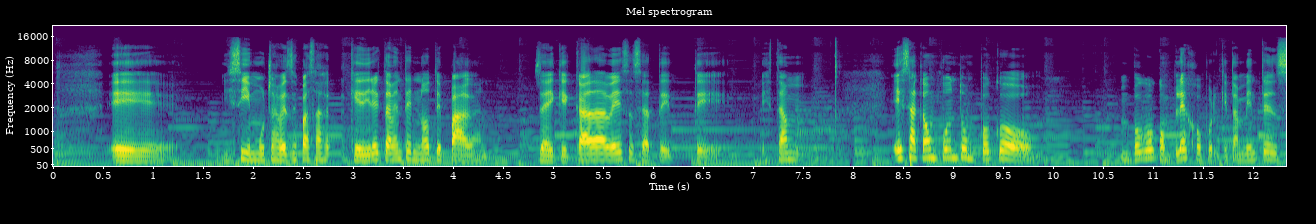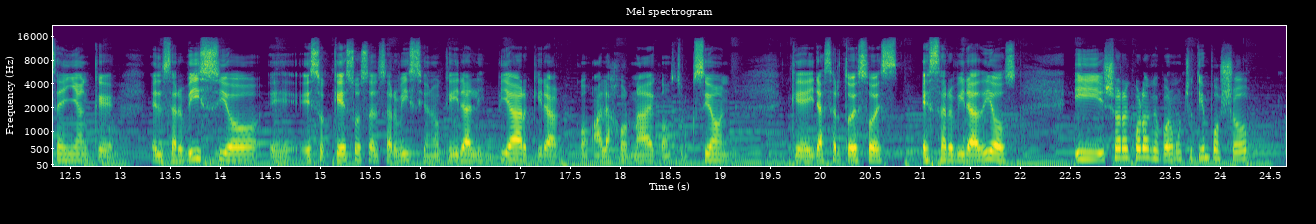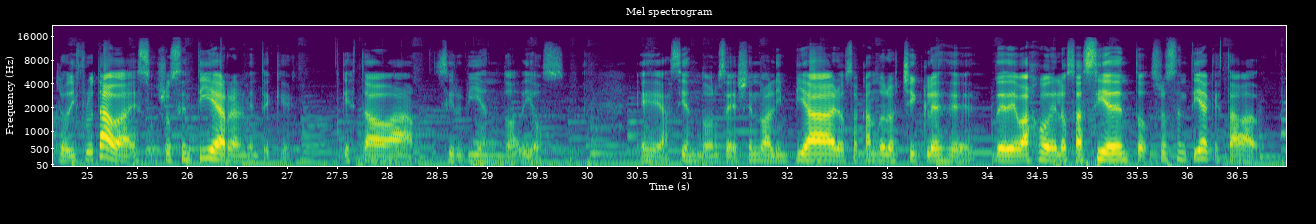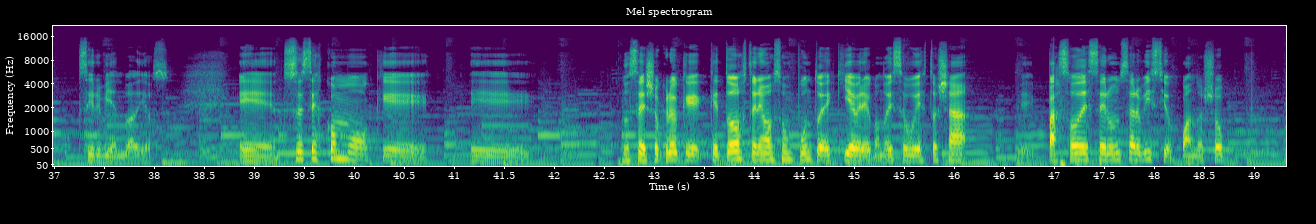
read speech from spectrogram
Y sí, muchas veces pasa que directamente no te pagan. O sea, que cada vez, o sea, te, te están... Es acá un punto un poco un poco complejo porque también te enseñan que el servicio, eh, eso, que eso es el servicio, ¿no? que ir a limpiar, que ir a, la jornada de construcción, que ir a hacer todo eso es, es servir a Dios. Y yo recuerdo que por mucho tiempo yo lo disfrutaba eso, yo sentía realmente que, que estaba sirviendo a Dios. Eh, haciendo, no sé, yendo a limpiar o sacando los chicles de, de debajo de los asientos. Yo sentía que estaba sirviendo a Dios. Eh, entonces es como que, eh, no sé, yo creo que, todos tenemos un punto de quiebre cuando dice, uy, esto ya eh, pasó de ser un servicio cuando yo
